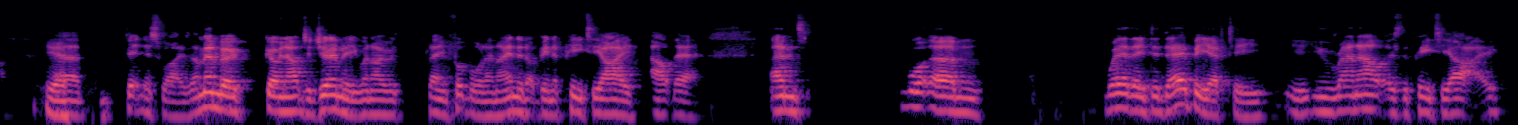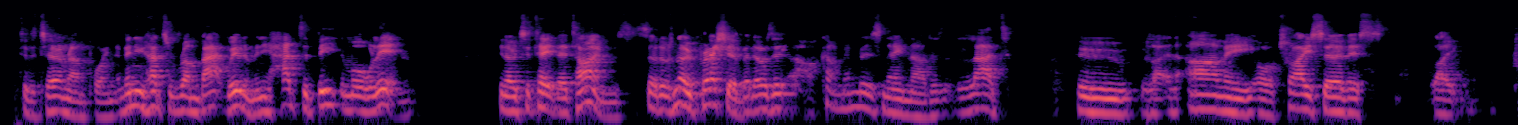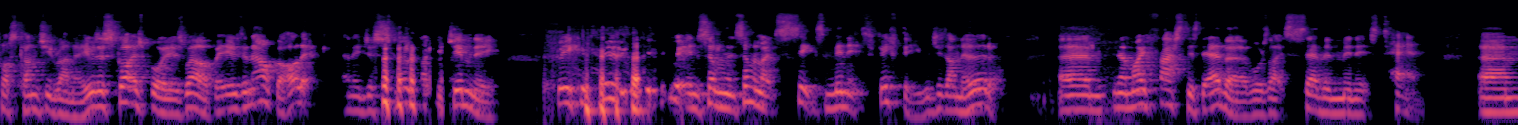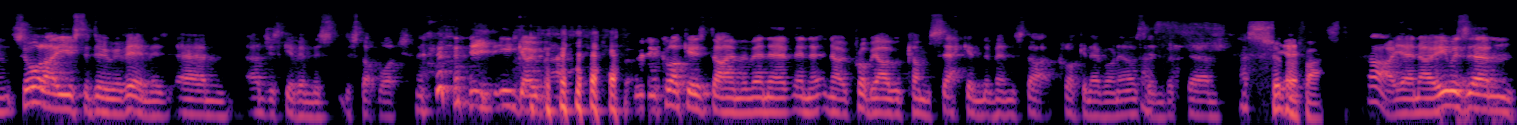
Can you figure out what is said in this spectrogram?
Yeah. uh, fitness wise. I remember going out to Germany when I was playing football, and I ended up being a PTI out there. And what um, where they did their BFT, you, you ran out as the PTI to the turnaround point, and then you had to run back with them, and you had to beat them all in, you know, to take their times. So there was no pressure, but there was a oh, I can't remember his name now. There's a lad who was like an army or tri-service like cross country runner. He was a Scottish boy as well, but he was an alcoholic and he just smoked like a chimney. But he could do, he could do it in something, something like six minutes 50, which is unheard of. Um, you know, my fastest ever was like seven minutes 10. Um, so all I used to do with him is um, I'd just give him this the stopwatch. he'd, he'd go back and then clock his time, and then, uh, then uh, no, probably I would come second, and then start clocking everyone else in. But um, That's super Yeah. fast. Oh yeah, no, he was. Um,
